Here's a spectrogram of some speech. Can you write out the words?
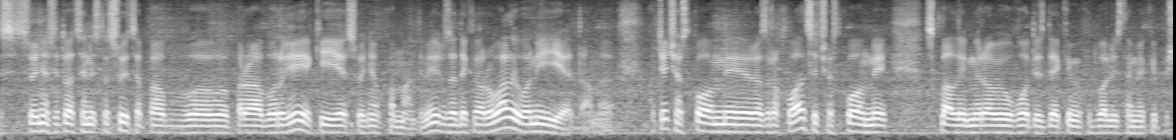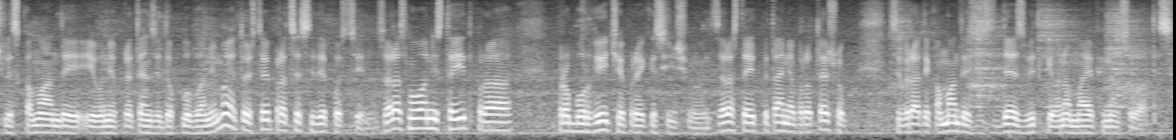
сьогодні ситуація не стосується про, борги, які є сьогодні в команді. Ми їх задекларували, вони є там. Хоча частково ми розрахувалися, частково ми склали мирові угоди з деякими футболістами, які пішли з команди, і вони претензій до клубу немає. Тобто цей процес іде постійно. Зараз мова не стоїть про, про борги чи про якісь інші моменти. Зараз стоїть питання про те, щоб зібрати команди, де звідки вона має фінансуватися.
